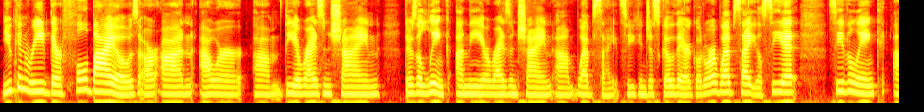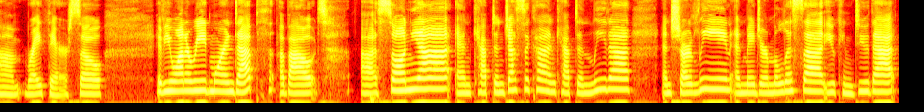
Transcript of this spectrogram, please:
you can read their full bios are on our um, the Arise and Shine. There's a link on the Arise and Shine um, website, so you can just go there, go to our website, you'll see it, see the link um, right there. So if you want to read more in depth about uh, Sonia and Captain Jessica and Captain Lita and Charlene and Major Melissa, you can do that.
